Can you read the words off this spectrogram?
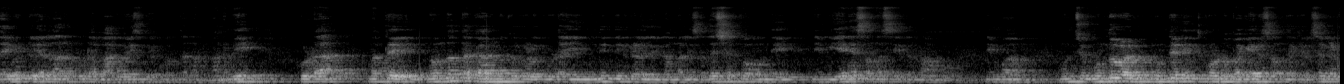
ದಯವಿಟ್ಟು ಎಲ್ಲರೂ ಕೂಡ ಭಾಗವಹಿಸಬೇಕು ಅಂತ ನಮ್ಮ ಮನವಿ ಕೂಡ. ಮತ್ತೆ ನೊಂದಂತ ಕಾರ್ಮಿಕರುಗಳು ಕೂಡ ಈ ಮುಂದಿನ ದಿನಗಳಲ್ಲಿ ನಮ್ಮಲ್ಲಿ ಸದಸ್ಯತ್ವ ಹೊಂದಿ ನಿಮ್ಗೆ ಏನೇ ಸಮಸ್ಯೆ ಇದ್ರೂ ನಾವು ನಿಮ್ಮ ಮುಂಚೆ ಮುಂದುವ, ಮುಂದೆ ನಿಂತ್ಕೊಂಡು ಬಗೆಹರಿಸುವಂತ ಕೆಲಸಗಳ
